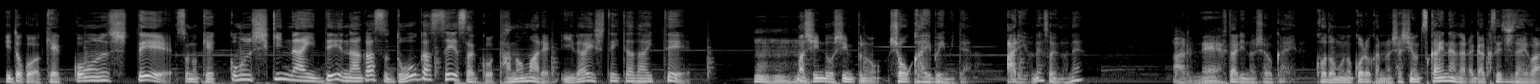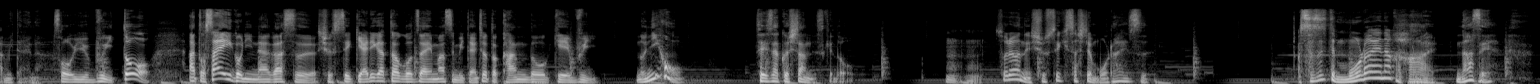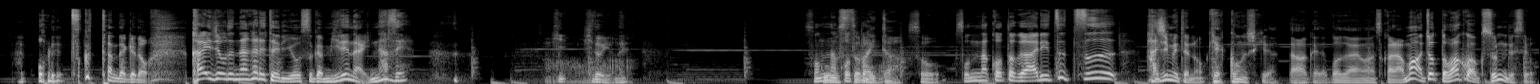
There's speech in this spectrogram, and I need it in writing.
いとこが結婚して、その結婚式内で流す動画制作を頼まれ、依頼していただいて、うんうん、うん。まあ新郎新婦の紹介 V みたいな。あるよね、そういうのね。あるね。二人の紹介。子供の頃からの写真を使いながら学生時代は、みたいな、そういう V と、あと最後に流す出席ありがとうございますみたいなちょっと感動系 V の2本制作したんですけど、うんうん。それはね、出席させてもらえず。させてもらえなかった。はい。なぜ？俺作ったんだけど、会場で流れてる様子が見れない。なぜ？ひ、ひどいよね。そんなことそう。そんなことがありつつ、初めての結婚式だったわけでございますから、まあちょっとワクワクするんですよ。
